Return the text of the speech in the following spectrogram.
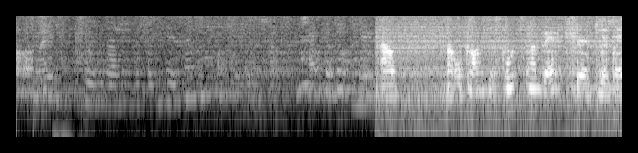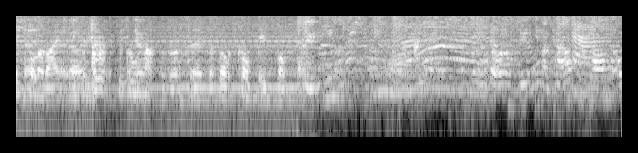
Auf marokkanisches Kunsthandwerk, äh, die es sinnvollerweise mit dem Tod zu tun hat. Und äh, das Wort kommt eben vom Süden. Man kaufen kann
